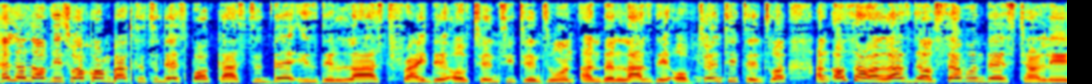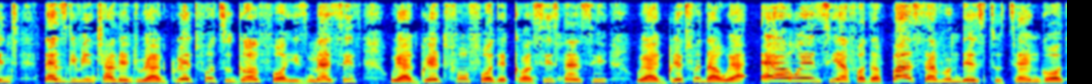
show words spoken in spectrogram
Hello, lovelies. Welcome back to today's podcast. Today is the last Friday of 2021 and the last day of 2021 and also our last day of seven days challenge, Thanksgiving challenge. We are grateful to God for his mercies. We are grateful for the consistency. We are grateful that we are always here for the past seven days to thank God.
